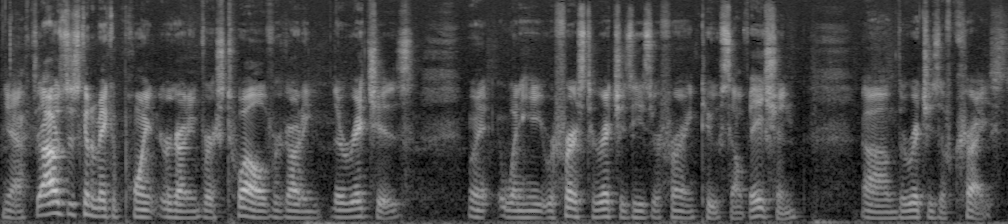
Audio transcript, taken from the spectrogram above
Yeah, so I was just going to make a point regarding verse 12 regarding the riches. When, when he refers to riches, he's referring to salvation, um, the riches of Christ,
